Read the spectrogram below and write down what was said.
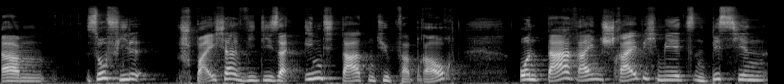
ähm, so viel Speicher, wie dieser int-Datentyp verbraucht. Und da rein schreibe ich mir jetzt ein bisschen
